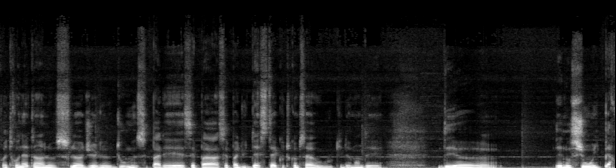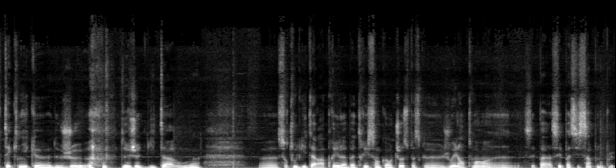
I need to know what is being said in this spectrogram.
faut être honnête, hein, le sludge et le doom, c'est pas des, c'est pas, c'est pas du death tech ou tout comme ça ou qui demande des, des, euh, des notions hyper techniques euh, de jeu, de jeu de guitare euh, surtout le guitare. Après, la batterie, c'est encore autre chose parce que jouer lentement, euh, c'est pas, c'est pas si simple non plus.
